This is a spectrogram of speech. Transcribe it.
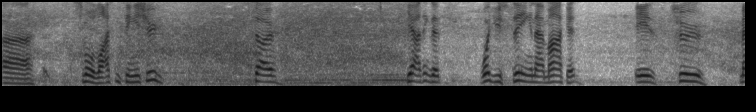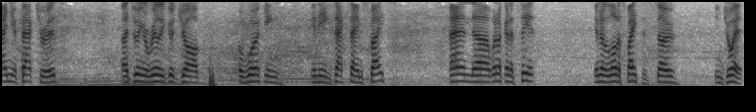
uh, small licensing issue. So, yeah, I think that what you're seeing in that market is two manufacturers are doing a really good job of working in the exact same space. And uh, we're not going to see it in a lot of spaces. So enjoy it.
